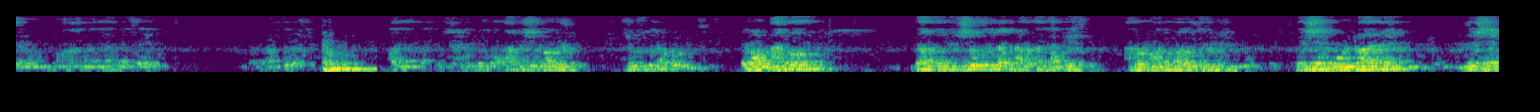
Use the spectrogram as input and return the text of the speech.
এবং মহান আল্লাহর প্রার্থনা সুস্থ রাখুন এবং আরও সুস্থতা প্রাপ্ত থাকে আরও ভালো ভালো দেশের উন্নয়নে দেশের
